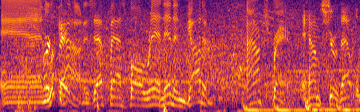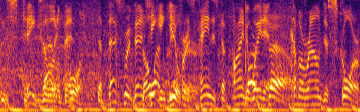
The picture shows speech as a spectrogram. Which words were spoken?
And look out as that fastball ran in and got him. Ouch, man. And I'm sure that one stings a little bit. The best revenge he can get for his pain is to find a way to come around to score.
